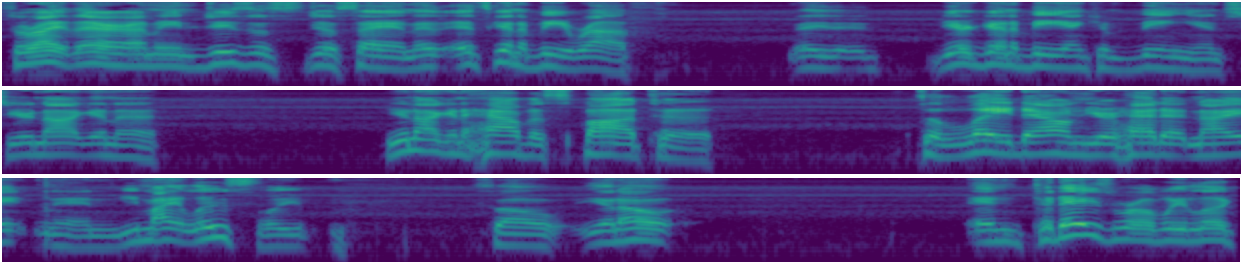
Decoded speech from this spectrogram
So, right there, I mean, Jesus just saying it's going to be rough. You're going to be inconvenienced. You're not going to. You're not going to have a spot to to lay down your head at night and you might lose sleep. So, you know, in today's world, we look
